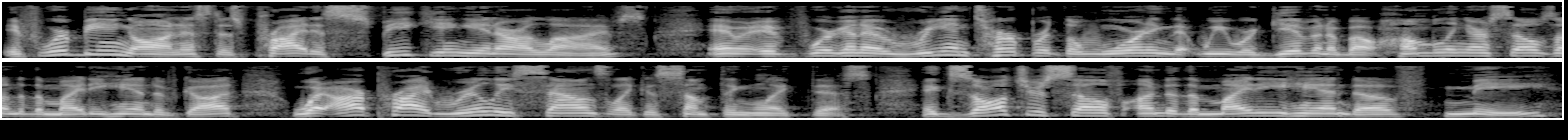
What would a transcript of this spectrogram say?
if we're being honest, as pride is speaking in our lives, and if we're going to reinterpret the warning that we were given about humbling ourselves under the mighty hand of God, what our pride really sounds like is something like this. Exalt yourself under the mighty hand of me,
